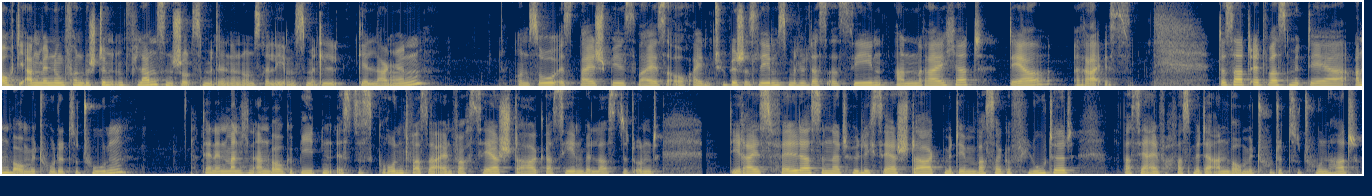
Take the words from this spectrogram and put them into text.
auch die Anwendung von bestimmten Pflanzenschutzmitteln in unsere Lebensmittel gelangen. Und so ist beispielsweise auch ein typisches Lebensmittel, das Arsen anreichert, der Reis. Das hat etwas mit der Anbaumethode zu tun, denn in manchen Anbaugebieten ist das Grundwasser einfach sehr stark arsenbelastet und die Reisfelder sind natürlich sehr stark mit dem Wasser geflutet, was ja einfach was mit der Anbaumethode zu tun hat.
